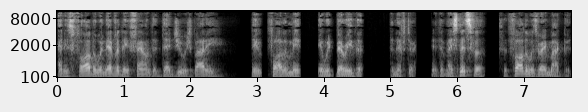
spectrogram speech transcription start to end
And his father, whenever they found a dead Jewish body, their father made, they would bury the, the nifter. The Meis Mitzvah. So the father was very makbid.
